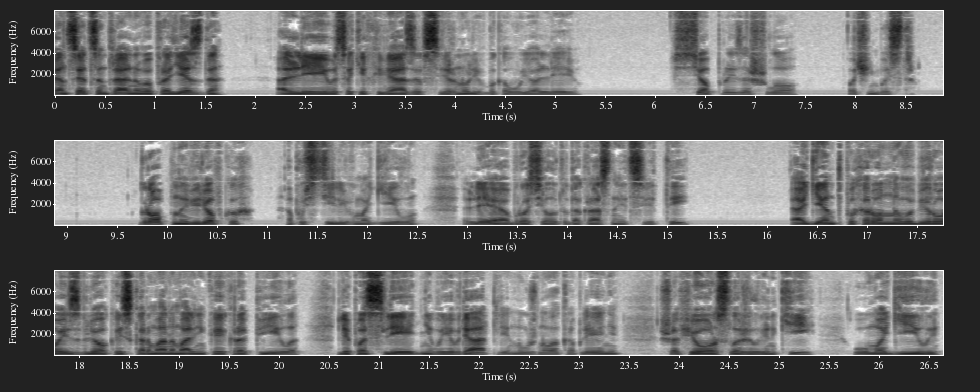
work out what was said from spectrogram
конце центрального проезда аллеи высоких вязов свернули в боковую аллею. Все произошло очень быстро. Гроб на веревках опустили в могилу. Лея бросила туда красные цветы. Агент похоронного бюро извлек из кармана маленькое крапило для последнего и вряд ли нужного окропления. Шофер сложил венки у могилы,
